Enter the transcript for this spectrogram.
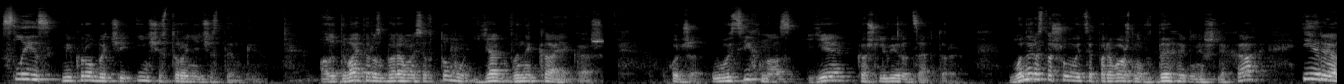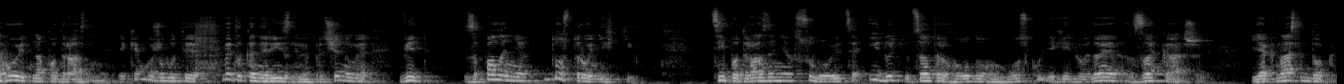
слиз, мікроби чи інші сторонні частинки. Але давайте розберемося в тому, як виникає кашель. Отже, у усіх нас є кашльові рецептори. Вони розташовуються переважно в дихальних шляхах і реагують на подразнення, яке може бути викликане різними причинами від запалення до сторонніх тіл. Ці подразнення сумуються і йдуть у центр головного мозку, який відповідає за кашель. Як наслідок,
